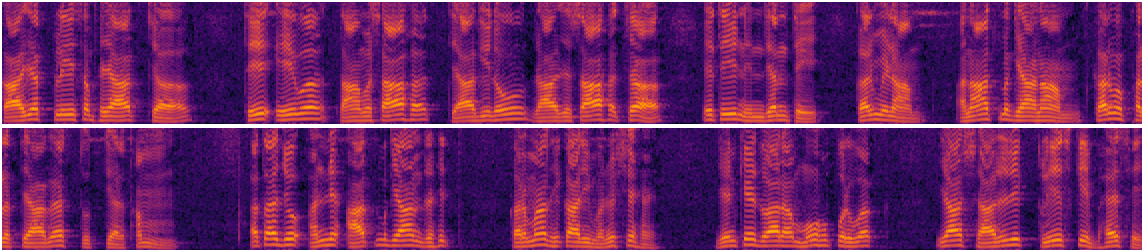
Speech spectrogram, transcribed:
कायक्लेशभयात च ते एव तामसा त्यागिनो इति निंद्यन्ते कर्मिणाम, अनात्मज्ञानाम कर्मफल त्याग स्तुत्यर्थम अतः जो अन्य आत्मज्ञान रहित कर्माधिकारी मनुष्य हैं, जिनके द्वारा मोहपूर्वक या शारीरिक क्लेश के भय से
